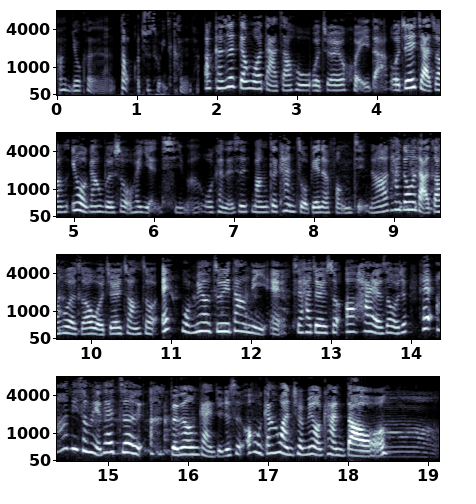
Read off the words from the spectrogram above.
啊，有可能啊，但我就是我一直看着他啊。可是跟我打招呼，我就会回答，我就会假装，因为我刚刚不是说我会演戏吗？我可能是忙着看左边的风景，然后他跟我打招呼的时候，我就会装作哎，我没有注意到你哎，所以他就会说哦嗨的时候，我就哎啊你怎么也在这里 的那种感觉，就是哦我刚刚完全没有看到哦。哦，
